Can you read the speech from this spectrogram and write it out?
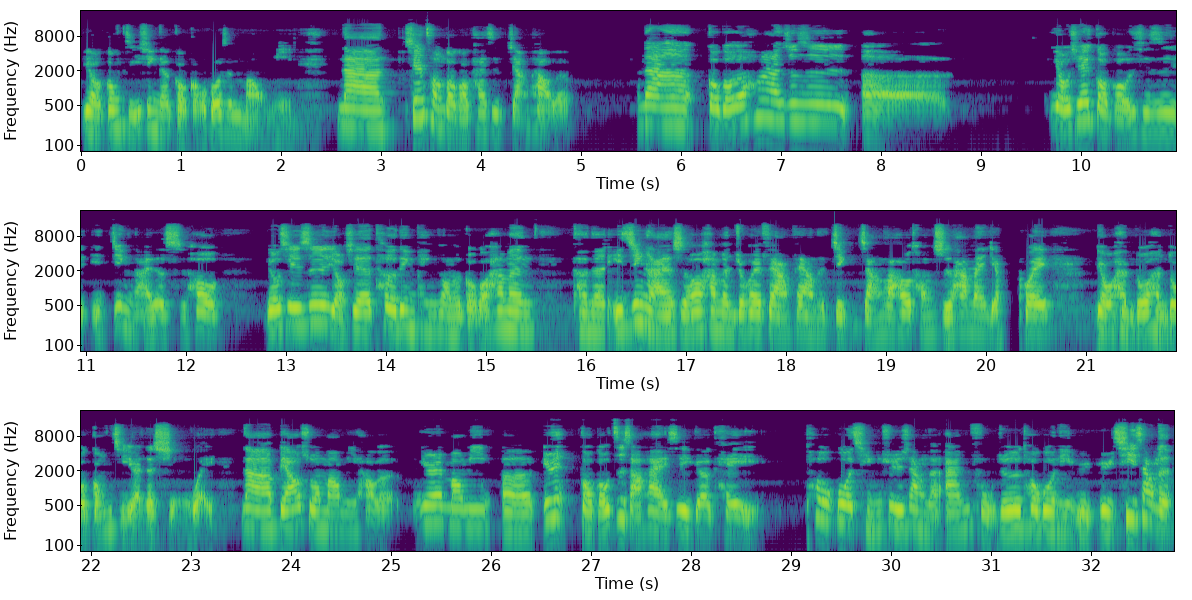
有攻击性的狗狗或是猫咪。那先从狗狗开始讲好了。那狗狗的话，就是呃，有些狗狗其实一进来的时候，尤其是有些特定品种的狗狗，它们可能一进来的时候，它们就会非常非常的紧张，然后同时它们也会有很多很多攻击人的行为。那不要说猫咪好了，因为猫咪呃，因为狗狗至少它也是一个可以。透过情绪上的安抚，就是透过你语语气上的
